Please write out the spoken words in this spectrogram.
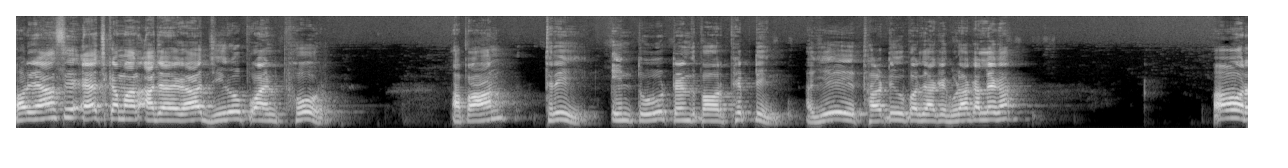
और यहाँ से h का मान आ जाएगा zero point four upon three into tenth power fifteen ये थर्टी ऊपर जाके गुणा कर लेगा। और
